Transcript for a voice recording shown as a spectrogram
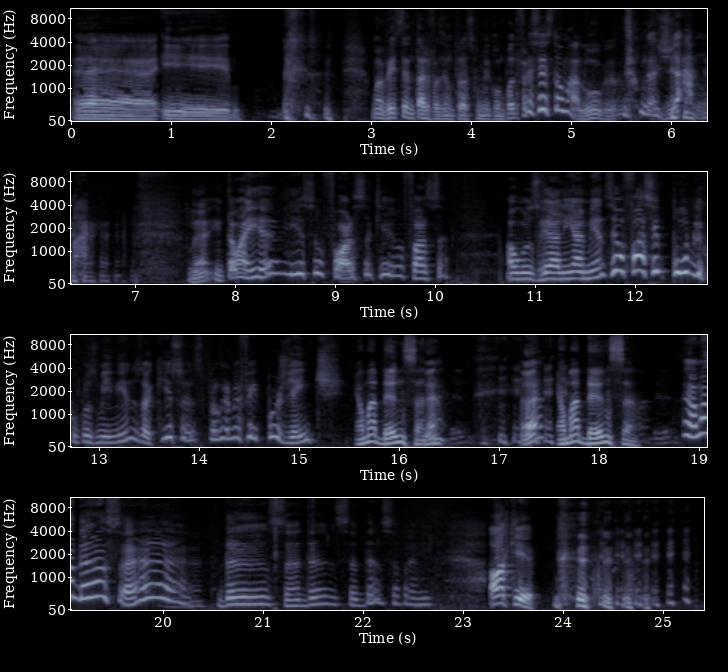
É, e uma vez tentaram fazer um troço comigo com ponto, eu falei, vocês estão malucos? Jamais! né? Então aí isso força que eu faça alguns realinhamentos. Eu faço em público com os meninos aqui. Isso, esse programa é feito por gente. É uma dança, né? Hã? É uma dança. É uma dança, é. Dança, dança, dança pra mim. Ok.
